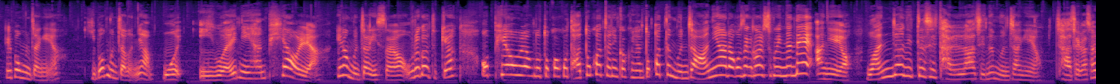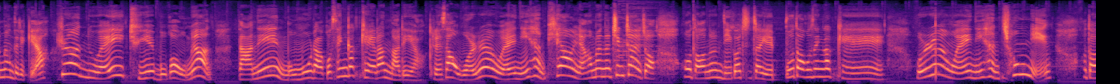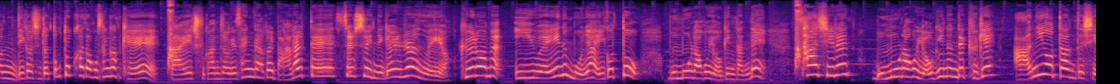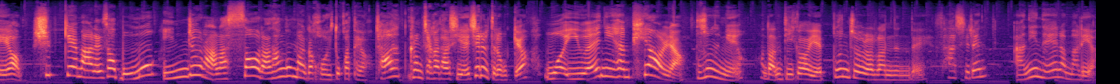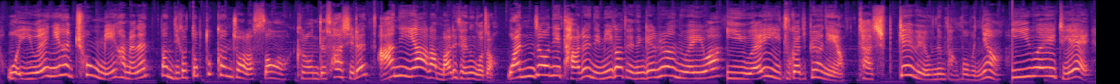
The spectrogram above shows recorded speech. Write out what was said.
1번 문장이에요. 2번 문장은요. 我 以为你很漂亮. 이런 문장이 있어요. 우리가 듣기엔 어, 漂亮도 똑같고 다 똑같으니까 그냥 똑같은 문장 아니야 라고 생각할 수가 있는데 아니에요. 완전히 뜻이 달라지는 문장이에요. 자, 제가 설명드릴게요. 认为 뒤에 뭐가 오면 나는 뭐뭐라고 생각해 란 말이에요. 그래서 我认为你很漂亮 하면은 칭찬해줘. 어, 나는 네가 진짜 예쁘다고 생각해. 我认为你很聪明. 어, 난 네가 진짜 똑똑하다고 생각해. 나의 주관적인 생각을 말할 때 쓸 수 있는 게 认为예요. 그러면 이외에는 뭐냐? 이것도 뭐뭐라고 여긴다인데 사실은 뭐뭐라고 여기는데 그게 아니었다는 뜻이에요. 쉽게 말해서 뭐뭐인 줄 알았어 라는 한국말과 거의 똑같아요. 자, 그럼 제가 다시 예시를 들어볼게요. 我以为你很漂亮. 무슨 의미예요? 아, 난 네가 예쁜 줄 알았는데 사실은 아니네 란 말이야. 我以为你很聪明 하면은 난 네가 똑똑한 줄 알았어. 그런데 사실은 아니야 란 말이 되는 거죠. 완전히 다른 의미가 되는 게 认为와 以为이 두 가지 표현이에요. 자, 쉽게 외우는 방법은요. 以为 뒤에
